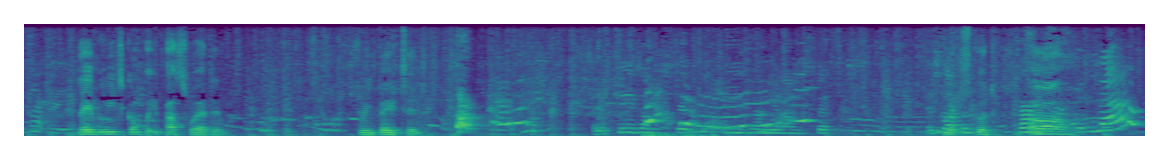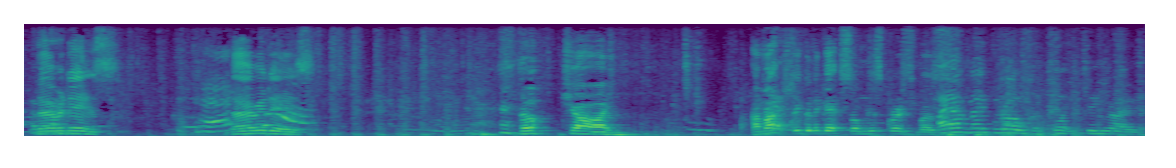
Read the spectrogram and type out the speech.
Exactly. Liam, you need to go and put your password in. Rebooted. There's cheese on sticks, cheese and onion on sticks. It's like Looks good. very- Oh, there it is. There it is. Stuffed chine. I'm actually going to get some this Christmas. I haven't made rolls at 42 Road.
